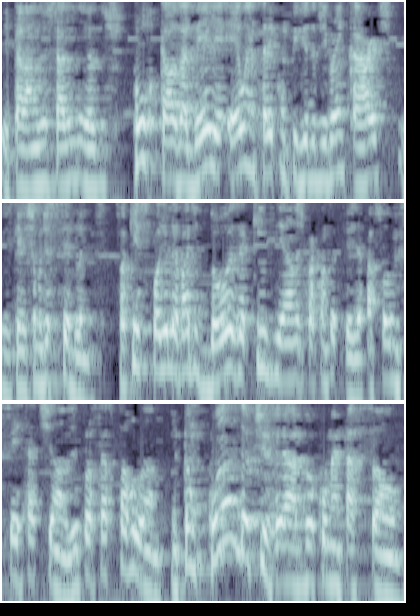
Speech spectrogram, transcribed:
e tá lá nos Estados Unidos. Por causa dele, eu entrei com um pedido de green card, que eles chamam de siblings. Só que isso pode levar de 12 a 15 anos para acontecer. Já passou uns 6, 7 anos e o processo tá rolando. Então, quando eu tiver a documentação,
